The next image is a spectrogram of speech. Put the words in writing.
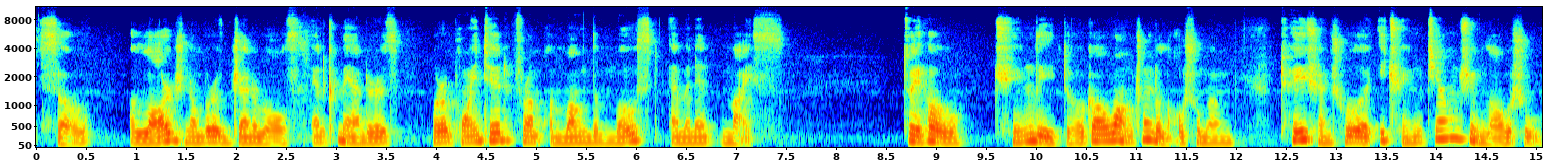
So, a large number of generals and commanders were appointed from among the most eminent mice. 最后，群里德高望重的老鼠们推选出了一群将军老鼠。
